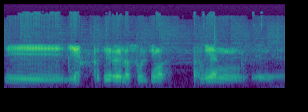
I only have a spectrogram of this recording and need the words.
Y, a partir de los últimos también, eh,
